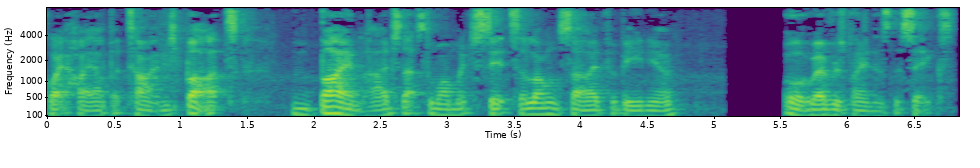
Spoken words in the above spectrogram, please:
quite high up at times. But by and large, that's the one which sits alongside Fabinho or whoever's playing as the six,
